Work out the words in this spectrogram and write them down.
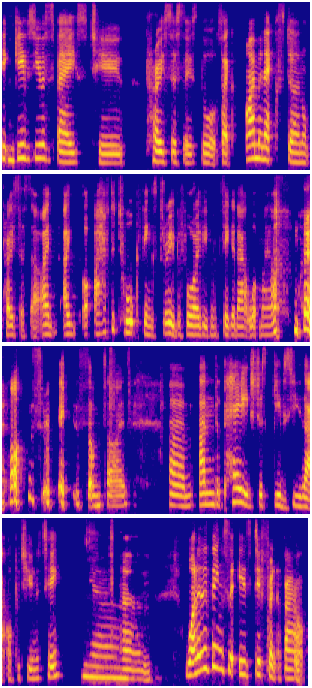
It gives you a space to process those thoughts. Like i'm an external processor. I i, I have to talk things through before i've even figured out what my my answer is sometimes. Um, and the page just gives you that opportunity. Yeah. Um, one of the things that is different about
